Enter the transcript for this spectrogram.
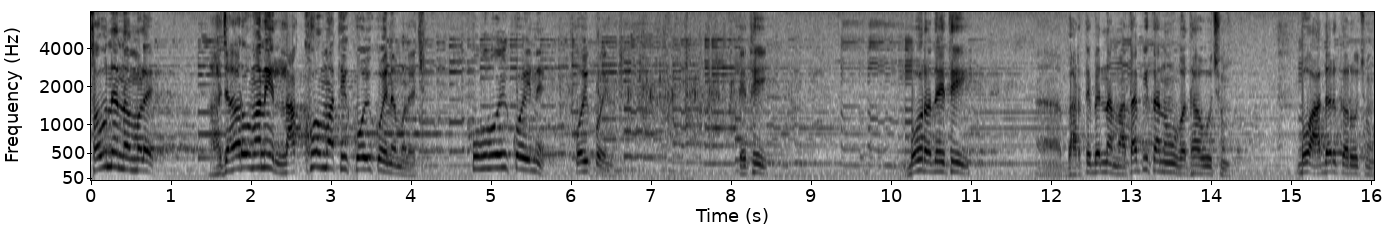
સૌને ન મળે. હજારોમાં નહીં લાખોમાંથી કોઈ કોઈને મળે છે. કોઈ કોઈને કોઈ કોઈને. તેથી બહુ હૃદયથી ભારતીબેનના માતા પિતાને હું વધાવું છું. બહુ આદર કરું છું.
